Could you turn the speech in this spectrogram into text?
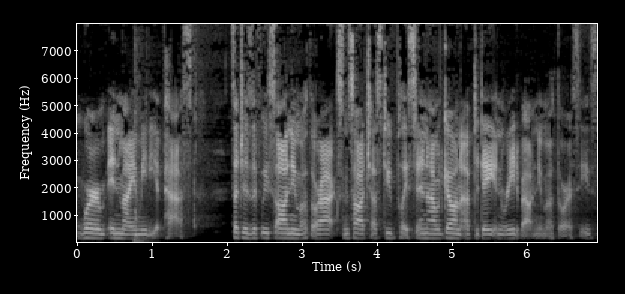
were in my immediate past. Such as if we saw a pneumothorax and saw a chest tube placed in, I would go on UpToDate and read about pneumothoraces.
